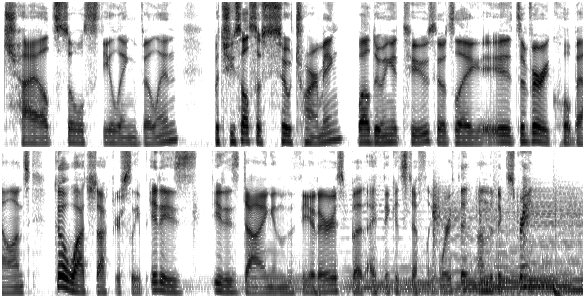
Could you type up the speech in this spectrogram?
child soul stealing villain. But she's also so charming while doing it too. So it's like it's a very cool balance. Go watch Doctor Sleep. It is it is dying in the theaters, but I think it's definitely worth it on the big screen.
